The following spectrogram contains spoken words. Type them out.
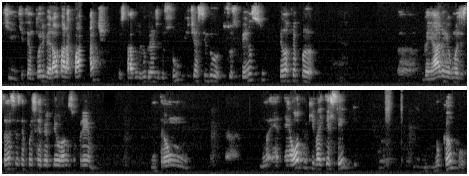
que, que, tentou liberar o Paraquat, no estado do Rio Grande do Sul, que tinha sido suspenso pela FEPAM ganharam em algumas instâncias, depois se reverteu lá no Supremo. Então, é, é óbvio que vai ter sempre no campo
